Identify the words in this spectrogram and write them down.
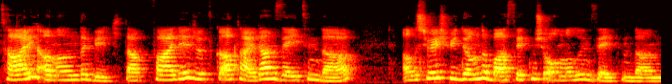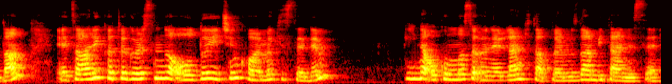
tarih alanında bir kitap. Fale Rıfkı Atay'dan Zeytin Dağı. Alışveriş videomda bahsetmiş olmalıyım Zeytin Dağı'ndan. E, tarih kategorisinde olduğu için koymak istedim. Yine okunması önerilen kitaplarımızdan bir tanesi.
